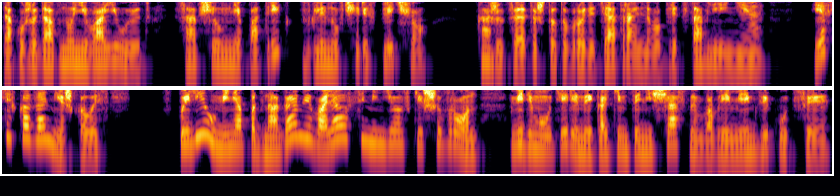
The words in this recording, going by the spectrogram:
«Так уже давно не воюют», — сообщил мне Патрик, взглянув через плечо. «Кажется, это что-то вроде театрального представления». Я слегка замешкалась. В пыли у меня под ногами валялся миньонский шеврон, видимо, утерянный каким-то несчастным во время экзекуции.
